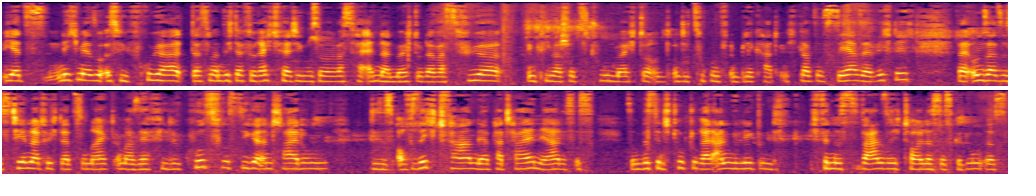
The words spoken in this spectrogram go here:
jetzt nicht mehr so ist wie früher, dass man sich dafür rechtfertigen muss, wenn man was verändern möchte oder was für den Klimaschutz tun möchte und, und die Zukunft im Blick hat. Und ich glaube, das ist sehr, sehr wichtig, weil unser System natürlich dazu neigt, immer sehr viele kurzfristige Entscheidungen, dieses Aufsichtfahren der Parteien, ja, das ist so ein bisschen strukturell angelegt und ich finde es wahnsinnig toll, dass das gelungen ist,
